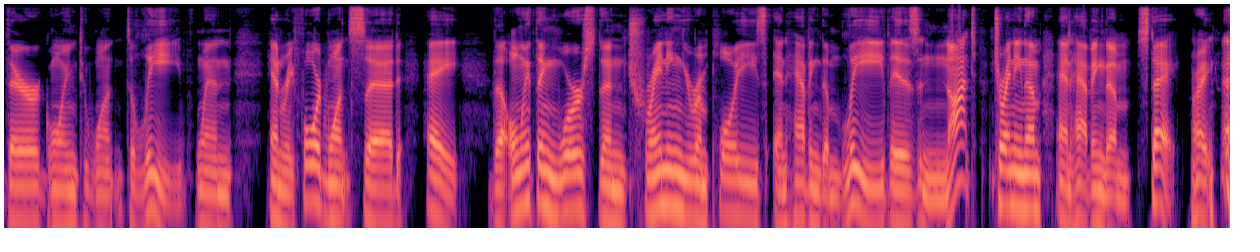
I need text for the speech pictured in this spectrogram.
they're going to want to leave. When Henry Ford once said, hey, the only thing worse than training your employees and having them leave is not training them and having them stay, right? Uh,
